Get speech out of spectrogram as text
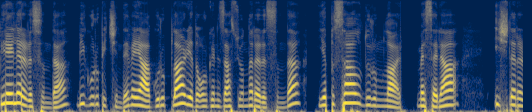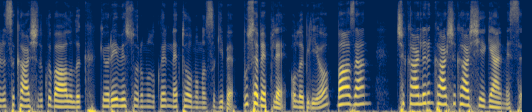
bireyler arasında, bir grup içinde veya gruplar ya da organizasyonlar arasında yapısal durumlar, mesela işler arası karşılıklı bağlılık, görev ve sorumlulukların net olmaması gibi. Bu sebeple olabiliyor. Bazen çıkarların karşı karşıya gelmesi,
